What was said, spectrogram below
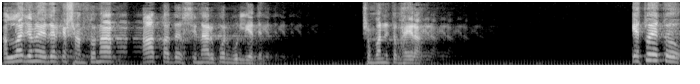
আল্লাহ যেন এদেরকে সান্ত্বনার হাত তাদের সিনার উপর বুলিয়ে দেন। সম্মানিত ভাইরা এত এত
